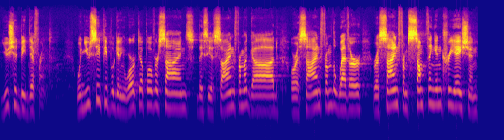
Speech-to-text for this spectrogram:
You should be different. When you see people getting worked up over signs, they see a sign from a God or a sign from the weather or a sign from something in creation,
